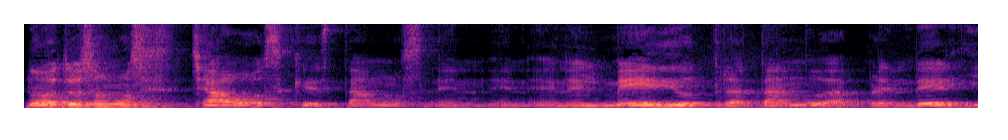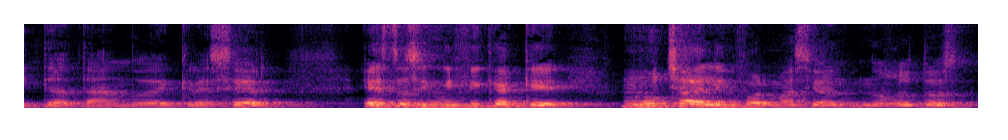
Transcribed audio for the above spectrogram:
Nosotros somos chavos que estamos en, en, el medio tratando de aprender y tratando de crecer. Esto significa que mucha de la información nosotros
